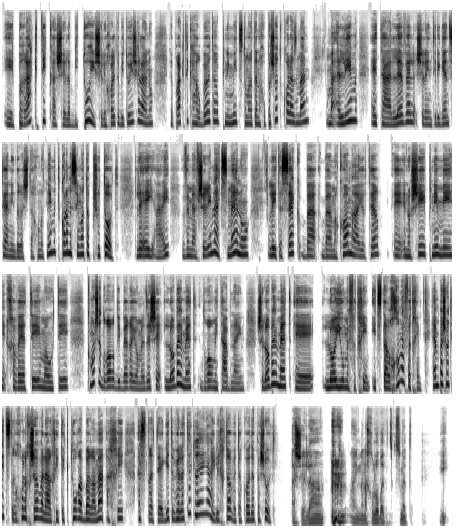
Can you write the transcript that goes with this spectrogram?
הפרקטיקה של הביטוי, של יכולת הביטוי שלנו, לפרקטיקה הרבה יותר פנימית. זאת אומרת, אנחנו פשוט כל הזמן מעלים את ה-level של האינטליגנציה הנדרשת. אנחנו נותנים את כל המשימות הפשוטות ל-AI, ומאפשרים לעצמנו להתעסק במקום היותר אה, אנושי, פנימי, חווייתי, מהותי, כמו שדרור דיבר היום על זה שלא באמת, דרור מטאב 9, שלא באמת אה, לא יהיו מפתחים, יצטרכו מפתחים, הם פשוט יצטרכו לחשוב על הארכיטקטורה ברמה הכי אסטרטגית ולתת ל-AI לכתוב את הקוד הפשוט. השאלה, האם אנחנו לא, זאת אומרת,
